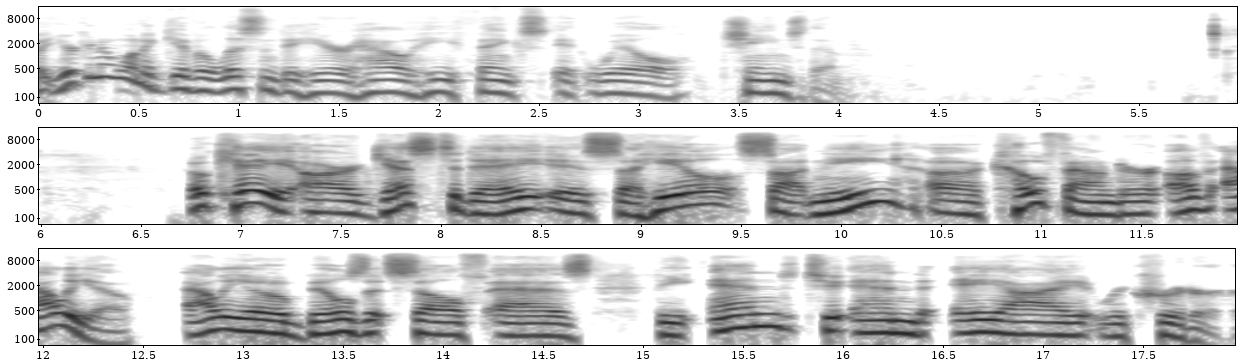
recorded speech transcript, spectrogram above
but you're going to want to give a listen to hear how he thinks it will change them. Okay, our guest today is Sahil Sahni, co founder of AllyO. AllyO bills itself as the end to end AI recruiter.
